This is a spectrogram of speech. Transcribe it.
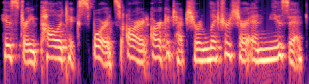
history, politics, sports, art, architecture, literature, and music.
